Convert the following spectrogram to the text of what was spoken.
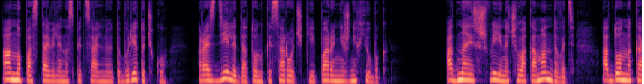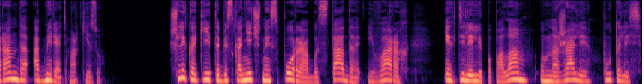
Анну поставили на специальную табуреточку, раздели до тонкой сорочки и пары нижних юбок. Одна из швей начала командовать, а Донна Каранда — обмерять маркизу. Шли какие-то бесконечные споры об эстадо и варах, их делили пополам, умножали, путались.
